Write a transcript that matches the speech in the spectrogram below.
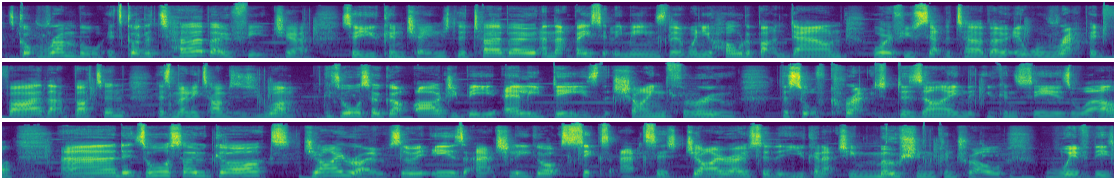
it's got rumble, it's got a turbo feature, so you can change the turbo, and that basically means that when you hold a button down, or if you set the turbo, it will rapid fire that button as many times as you want. It's also got RGB LEDs that shine through the sort of cracked design that you can see as well. And it's also got gyro. So it is actually got six axis gyro so that you can actually motion control with these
